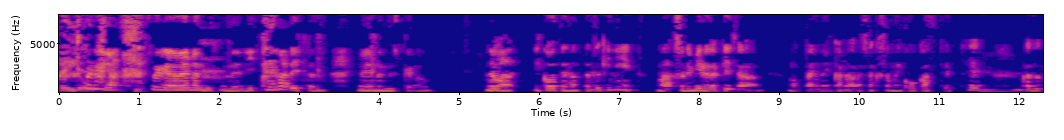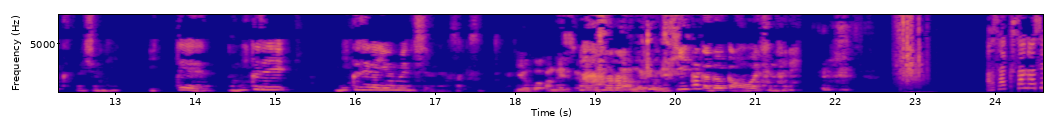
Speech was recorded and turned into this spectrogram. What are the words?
あいいとす思う。ぐや、すぐやめるんですよね。一回まで行ったらやめるんですけど。でも、行こうってなった時に、まあ、それ見るだけじゃもったいないから、浅草も行こうかって言って、家族と一緒に行って、おみくじ、おみくじが有名ですよね、浅草。よくわかんないですよね。あんま興味ない。聞いたかどうかも覚えてない。浅草の浅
